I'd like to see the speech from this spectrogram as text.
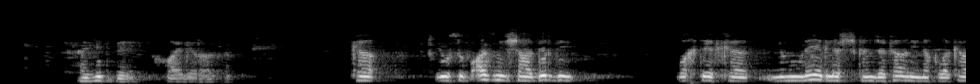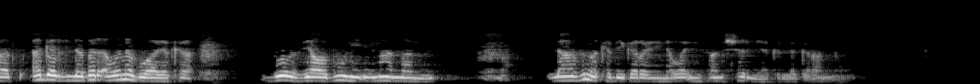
سەید بێ خوای لێ ڕاز کە یوسف عزمی شاگردی وەختێک کە نمونەیەک لە شکنجەکانی نەقلەکات ئەگەر لەبەر ئەوە نەبووایە کە بۆ زیابوونی ئیمانمان لازمە کە بێگەڕێنینەوە ئینسان شەرمیە کرد لە گەڕانەوە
